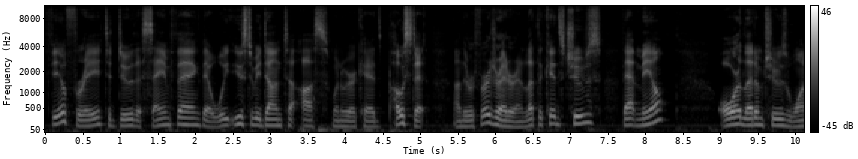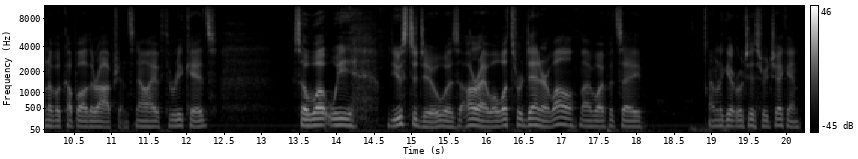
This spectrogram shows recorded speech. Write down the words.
feel free to do the same thing that we used to be done to us when we were kids. Post it on the refrigerator and let the kids choose that meal or let them choose one of a couple other options. Now I have 3 kids. So what we used to do was, all right, well, what's for dinner? Well, my wife would say, I'm going to get rotisserie chicken.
